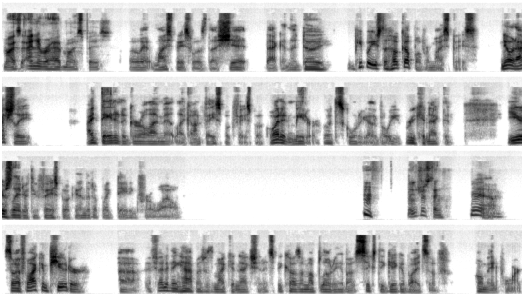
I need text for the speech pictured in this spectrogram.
My, I never had MySpace. Oh, yeah, MySpace was the shit back in the day. People used to hook up over MySpace. You know what? Actually, I dated a girl I met like on Facebook. Facebook. Well, I didn't meet her. We went to school together, but we reconnected years later through Facebook and ended up like dating for a while. Interesting. Yeah. So if my computer, uh, if anything happens with my connection, it's because I'm uploading about 60 gigabytes of homemade porn.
